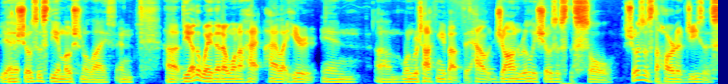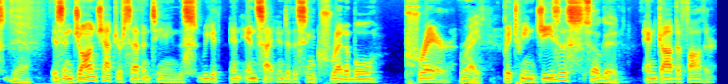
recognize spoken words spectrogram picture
Yeah, it shows us the emotional life. And uh, the other way that I want to hi- highlight here in um, when we're talking about the, how John really shows us the soul, shows us the heart of Jesus, Yeah. is in John chapter 17. This we get an insight into this incredible prayer Right. between Jesus So good. and God the Father.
